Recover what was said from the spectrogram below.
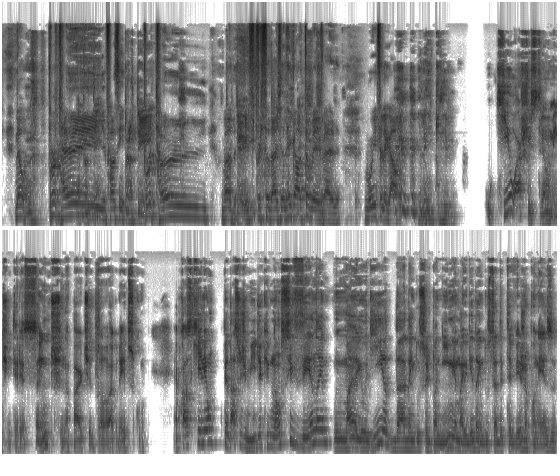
Não, protein. É. Fala assim, protein. protein. Mano, protein. esse personagem é legal também, velho. Muito legal. Ele é incrível. O que eu acho extremamente interessante na parte do Agretsuko é por causa que ele é um pedaço de mídia que não se vê na maioria da, da indústria do anime, a maioria da indústria da TV japonesa,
